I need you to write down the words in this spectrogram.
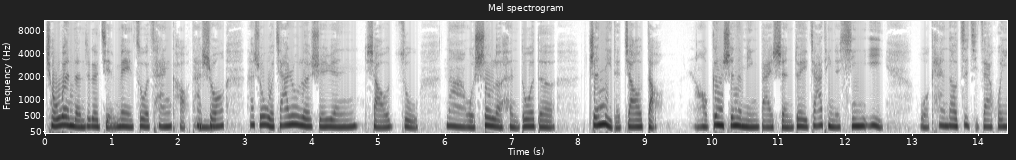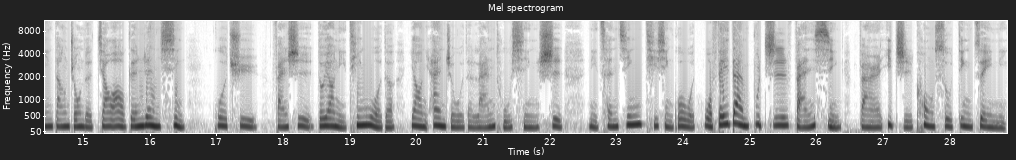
求问的这个姐妹做参考。她说：“她说我加入了学员小组，那我受了很多的真理的教导，然后更深的明白神对家庭的心意。我看到自己在婚姻当中的骄傲跟任性，过去。”凡事都要你听我的，要你按着我的蓝图行事。你曾经提醒过我，我非但不知反省，反而一直控诉定罪你。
